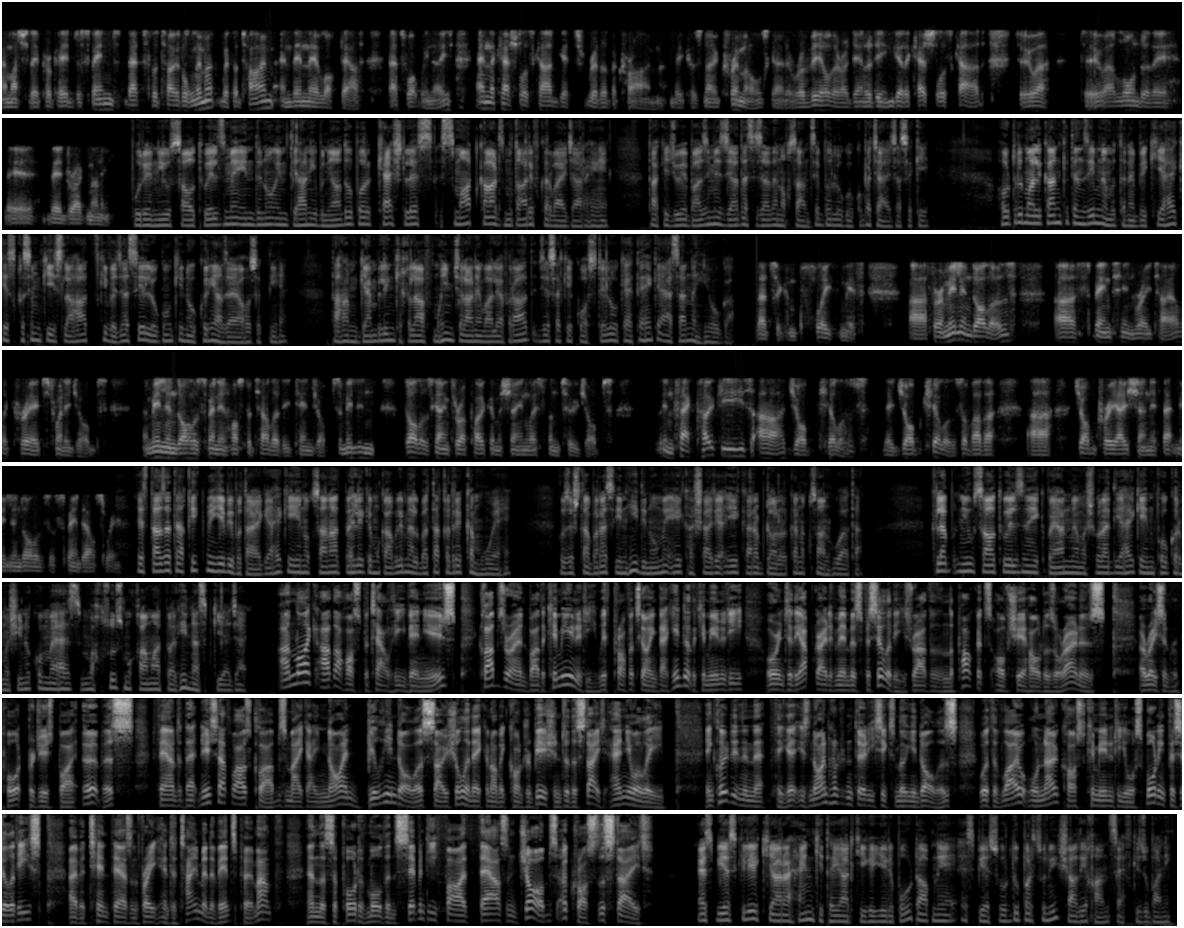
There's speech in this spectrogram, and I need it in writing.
how much they're they're prepared to to to to spend. That's That's the the the total limit with a a time, and And and then locked out. what we need. cashless cashless card card gets rid of crime because no criminal's going reveal their their their their identity get uh, uh, launder drug money. پورے New South Wales میں ان دنوں امتحانی بنیادوں پر cashless smart cards متعارف کروائے جا رہے ہیں تاکہ جوئے بازی میں زیادہ سے زیادہ نقصان سے لوگوں کو بچایا جا سکے ہوٹل مالکان کی تنظیم نے متنوع کیا ہے کہ اس قسم کی اصلاحات کی وجہ سے لوگوں کی نوکریاں ضائع ہو سکتی ہیں تاہم گیمبلنگ کے خلاف مہم چلانے والے افراد جیسا کہ کوسٹیلو کہتے ہیں کہ ایسا نہیں ہوگا جابس اس تازہ تحقیق میں یہ بھی بتایا گیا ہے کہ یہ نقصانات پہلے کے مقابلے میں البتہ قدرے کم ہوئے ہیں گزشتہ برس انہی دنوں میں ایک اشاریہ ایک ارب ڈالر کا نقصان ہوا تھا کلب نیو ساؤتھ ویلز نے ایک بیان میں مشورہ دیا ہے کہ ان پھوکر مشینوں کو محض مخصوص مقامات پر ہی نصب کیا جائے unlike at hospitality venues clubs run by the community with profits going back into community or upgrade members facilities رادکس ریسنٹ رپورٹ پرچیز بائی اربس found clubs make a nine billion dollars social and economic contribution to دائز annually Included in that figure is $936 million worth of low or no cost community or sporting facilities, over 10,000 free entertainment events per month and the support of more than 75,000 jobs across the state. ایس be ایس کے لیے کیارا ہین کی تیار کی گئی یہ رپورٹ آپ نے ایس بی ایس اردو پر سنی شادی خان سیف کی زبانی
